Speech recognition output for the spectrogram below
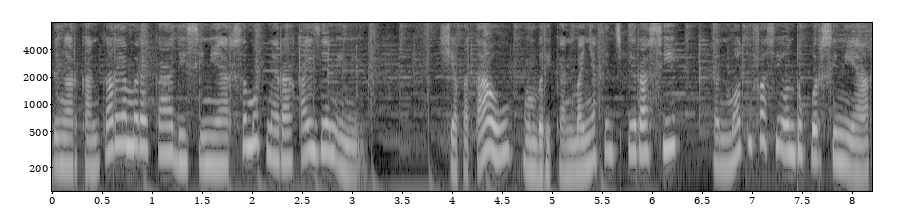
dengarkan karya mereka di siniar Semut Merah Kaizen ini. Siapa tahu memberikan banyak inspirasi dan motivasi untuk bersiniar,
